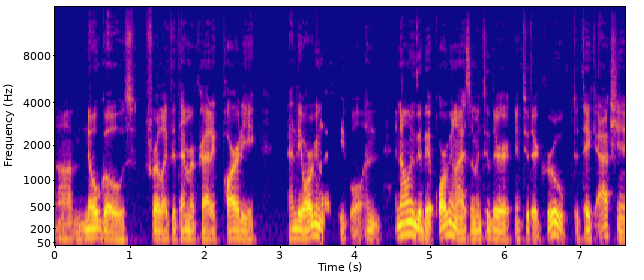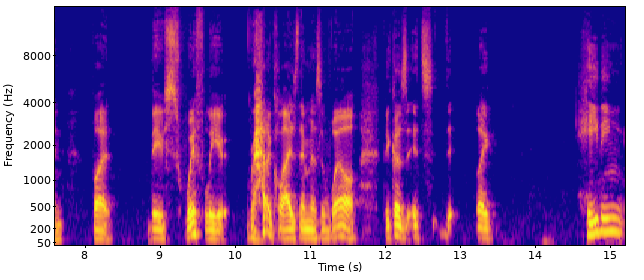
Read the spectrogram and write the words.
um, no-goes for like the democratic party and they organize people and, and not only do they organize them into their into their group to take action but they swiftly radicalize them as well because it's like hating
